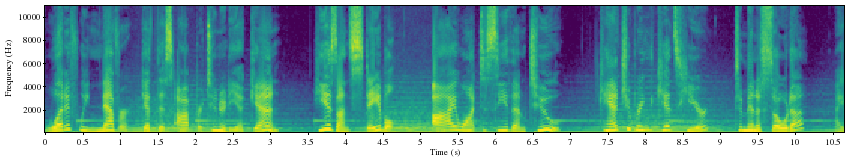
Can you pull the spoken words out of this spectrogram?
What if we never get this opportunity again? He is unstable. I want to see them too. Can't you bring the kids here to Minnesota? I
